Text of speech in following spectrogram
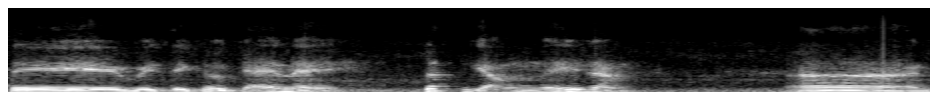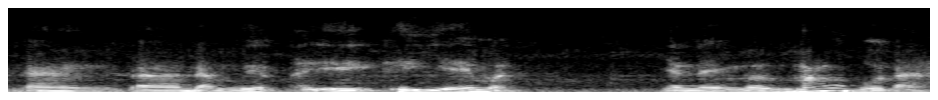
thì vị tỷ khưu trẻ này tức giận nghĩ rằng à đàn ta đã miệt thị khi dễ mình cho nên mới mắng cô ta.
